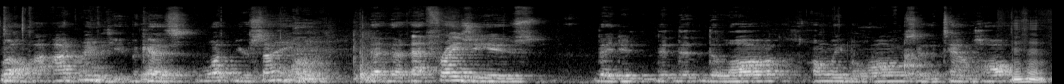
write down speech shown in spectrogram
well, I, I, agree with you because what you're saying, that, that, that phrase you use, they did, the, the, the, law only belongs in the town hall, mm-hmm.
